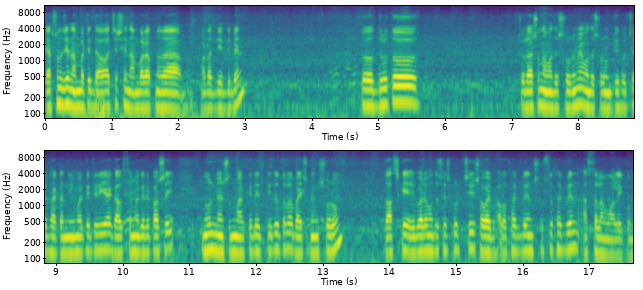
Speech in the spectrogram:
ক্যাপশনে যে নাম্বারটি দেওয়া আছে, সেই নাম্বার আপনারা অর্ডার দিয়ে দিবেন। তো দ্রুত চলে আসুন আমাদের শোরুমে আমাদের শোরুমটি হচ্ছে Dhaka new market area Gausia মার্কেটের পাশেই নুন ম্যানশন মার্কেটের তৃতীয়তলা, বাইশ নং শোরুম তো আজকে এবারের মতো শেষ করছি। সবাই ভালো থাকবেন সুস্থ থাকবেন। আসসালামু আলাইকুম।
